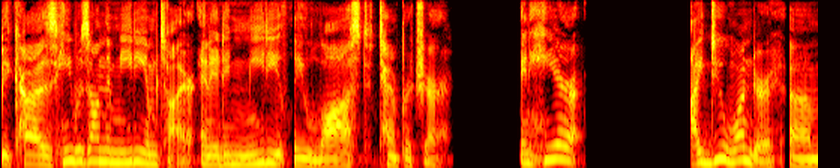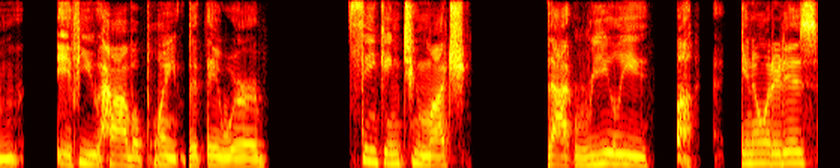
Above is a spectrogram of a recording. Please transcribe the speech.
because he was on the medium tire and it immediately lost temperature. And here, I do wonder um, if you have a point that they were thinking too much that really, well, you know what it is?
